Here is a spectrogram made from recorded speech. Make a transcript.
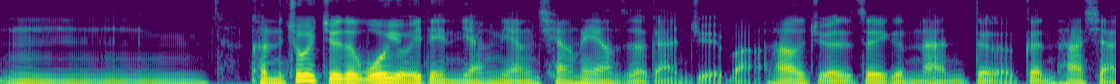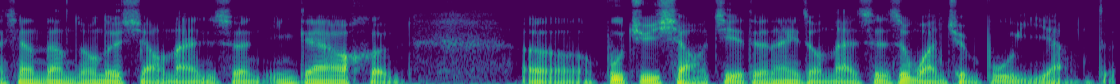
嗯，可能就会觉得我有一点娘娘腔那样子的感觉吧。他会觉得这个男的跟他想象当中的小男生应该要很呃不拘小节的那一种男生是完全不一样的，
